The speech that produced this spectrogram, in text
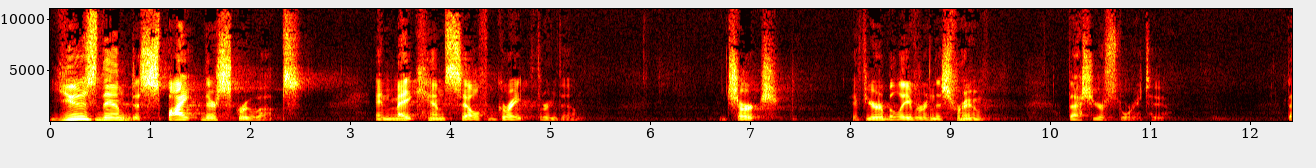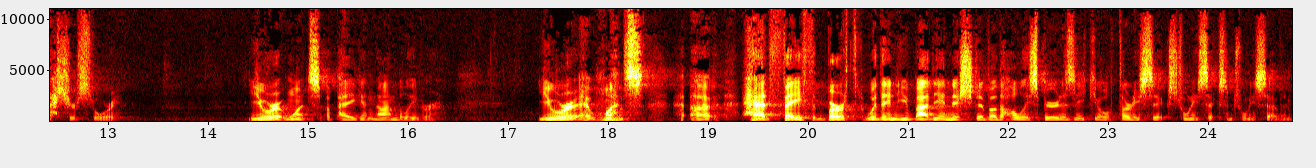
use them despite their screw ups, and make himself great through them. Church, if you're a believer in this room, that's your story too. That's your story. You were at once a pagan non believer. You were at once uh, had faith birthed within you by the initiative of the Holy Spirit, Ezekiel 36, 26, and 27.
